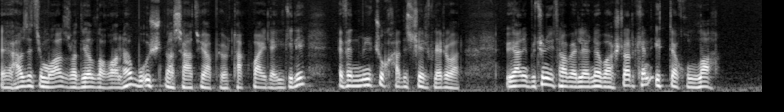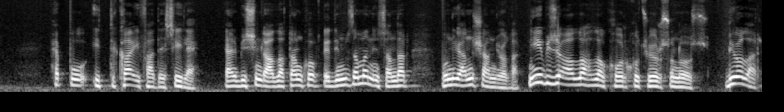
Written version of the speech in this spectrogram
e, Hz. Muaz radıyallahu anh'a bu üç nasihatı yapıyor takva ile ilgili. Efendimizin çok hadis-i şerifleri var. Yani bütün hitabelerine başlarken ittekullah. Hep bu ittika ifadesiyle. Yani biz şimdi Allah'tan kork dediğimiz zaman insanlar bunu yanlış anlıyorlar. Niye bizi Allah'la korkutuyorsunuz? Diyorlar.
